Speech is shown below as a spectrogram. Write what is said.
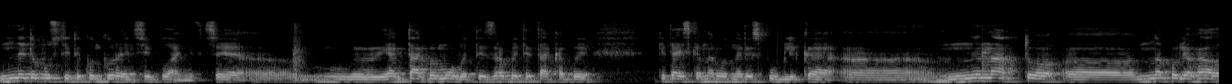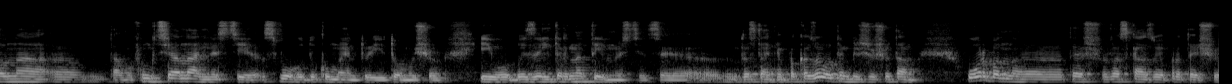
не допустити конкуренції планів, це як так би мовити, зробити так, аби. Китайська Народна Республіка е, не надто е, наполягала на е, там функціональності свого документу і тому, що його безальтернативності це достатньо показово. Тим більше, що там Орбан е, теж розказує про те, що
